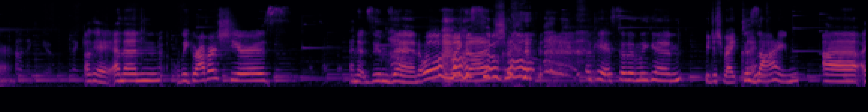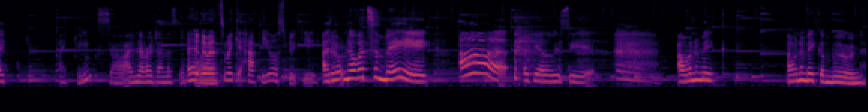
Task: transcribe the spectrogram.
There. Oh, thank you. Thank you. Okay, and then we grab our shears and it zooms in. Oh, Oh my gosh. so cool. Okay, so then we can we just right click. design. Uh, I, I think so. I've never done this before. I don't know whether to make it happy or spooky. I don't know what to make. Ah, okay. Let me see. I want to make. I want to make a moon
